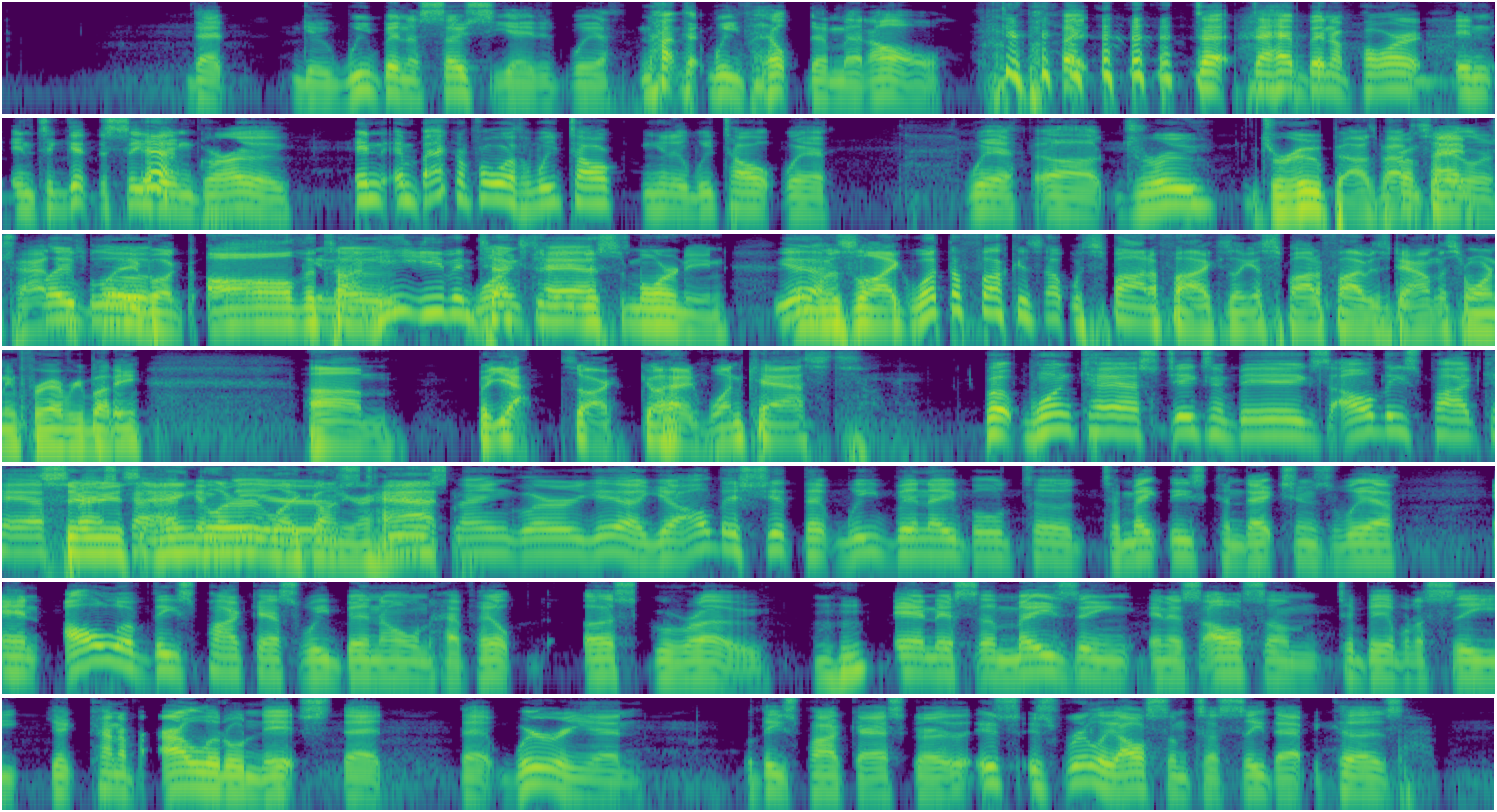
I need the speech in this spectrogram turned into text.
that you know, we've been associated with. Not that we've helped them at all, but to, to have been a part and, and to get to see Yeah. them grow. And and back and forth, we talk. You know, we talk with with uh Drew. Droop, I was about to say Paddler's Paddler's Playbook, playbook all the time. know, he even texted me this morning Yeah, and was like, "What the fuck is up with Spotify?" Because I guess Spotify was down this morning for everybody. Um, but yeah, sorry. Go ahead. One cast. But one cast, Jigs and Bigs, all these podcasts, Serious Fast Kayak and Angler, like on Beers, your Serious hat. Angler, yeah, yeah, all this shit that we've been able to to make these connections with, and all of these podcasts we've been on have helped us grow, Mhm. and it's amazing and it's awesome to be able to see get kind of our little niche that that we're in with these podcasts. It's it's really awesome to see that because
